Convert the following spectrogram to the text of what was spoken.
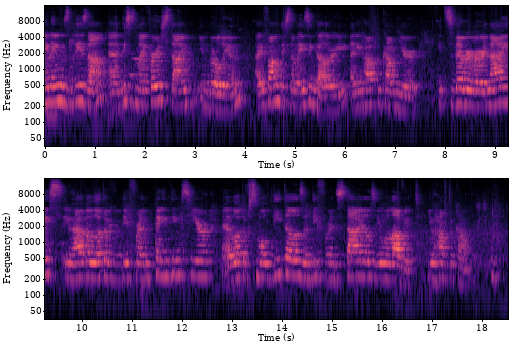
My name is Lisa and this is my first time in Berlin. I found this amazing gallery and you have to come here. It's very very nice. You have a lot of different paintings here, a lot of small details and different styles. You will love it. You have to come.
